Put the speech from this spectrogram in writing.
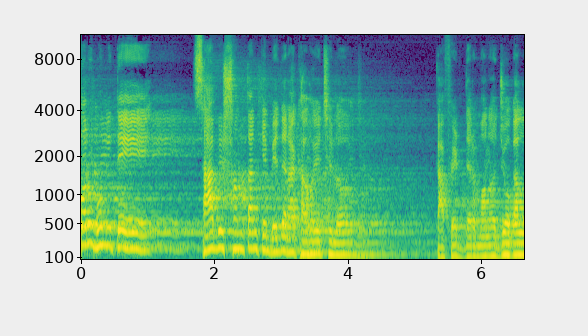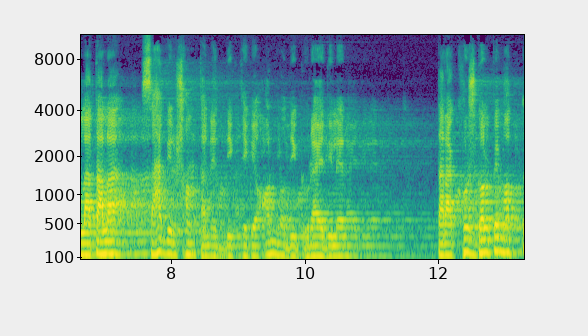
মরুভূমিতে সাহাবির সন্তানকে বেঁধে রাখা হয়েছিল। কাফেরদের মনোযোগ আল্লাহ তালা সাহাবির সন্তানের দিক থেকে অন্য দিক ঘুরাই দিলেন। তারা খোশ গল্পে মত্ত।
